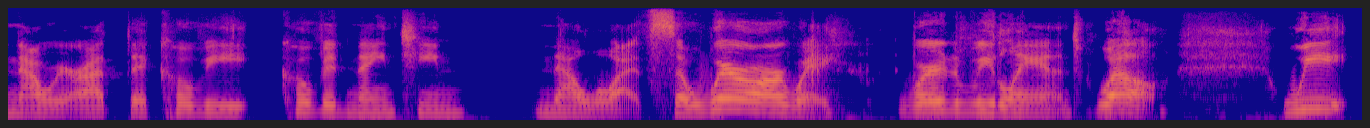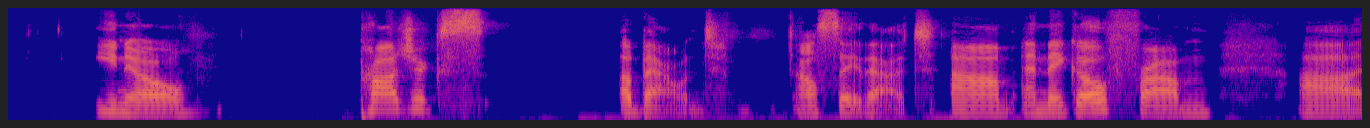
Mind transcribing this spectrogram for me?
now we're at the COVID COVID 19 now what? So where are we? Where did we land? Well we you know projects abound I'll say that. Um, and they go from uh,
